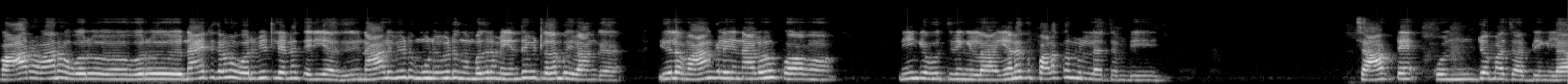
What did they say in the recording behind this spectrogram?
வாரம் வாரம் ஒரு ஒரு ஞாயிற்றுக்கிழமை ஒரு வீட்டில் என்ன தெரியாது. நாலு வீடு மூணு வீடுங்கும்போது நம்ம எந்த வீட்டில் தான் போய் வாங்க? இதுல வாங்கலைனாலும் கோவம். நீங்க ஊற்றுவீங்களா எனக்கு பழக்கம் இல்ல தம்பி. சாப்பிட்டேன். கொஞ்சமா சாப்பிட்டீங்களா?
